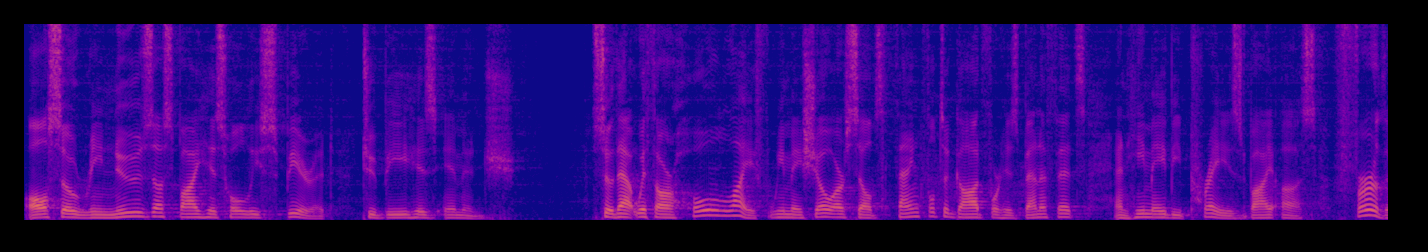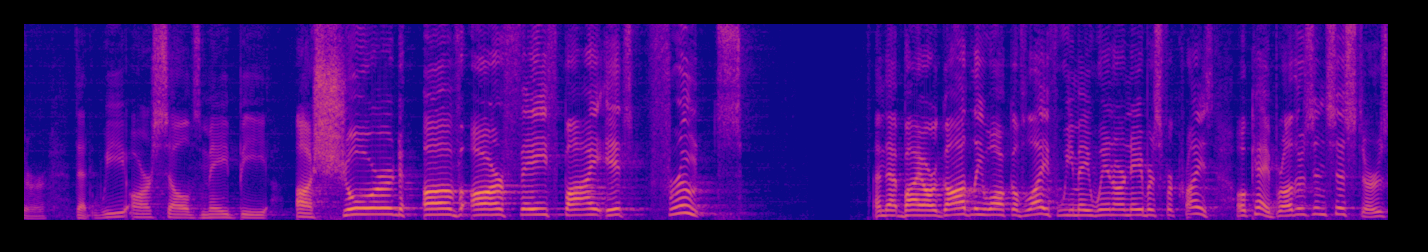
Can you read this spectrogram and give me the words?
also renews us by his Holy Spirit to be his image, so that with our whole life we may show ourselves thankful to God for his benefits and he may be praised by us. Further, that we ourselves may be assured of our faith by its fruits. And that by our godly walk of life, we may win our neighbors for Christ. Okay, brothers and sisters,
